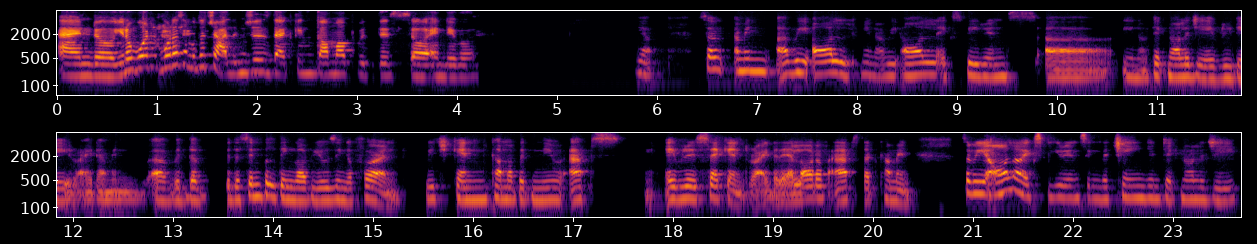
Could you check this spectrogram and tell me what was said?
and uh, you know what what are some of the challenges that can come up with this uh, endeavor? Yeah. So i mean uh, we all you know we all experience uh, you know technology every day right? I mean uh, with the with the simple thing of using a phone which can come up with new apps every second right? There are a lot of apps that come in. So we all are experiencing the change in technology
